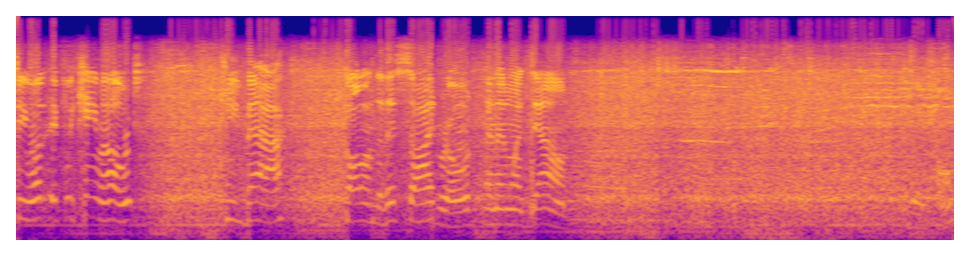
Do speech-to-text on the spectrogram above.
See what if we came out, came back, got onto this side road, and then went down. Is it a phone?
